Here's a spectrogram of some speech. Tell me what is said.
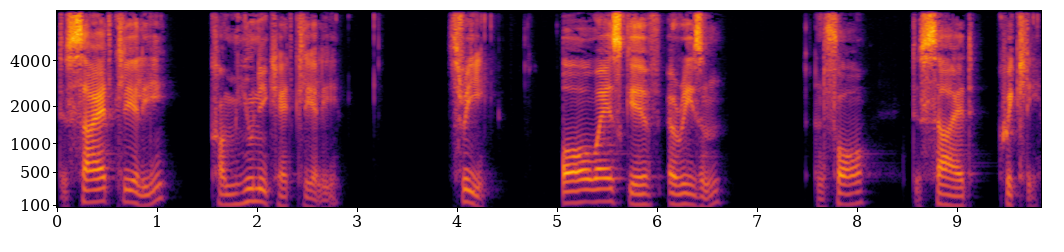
Decide clearly, communicate clearly. 3. Always give a reason. And 4. Decide quickly.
